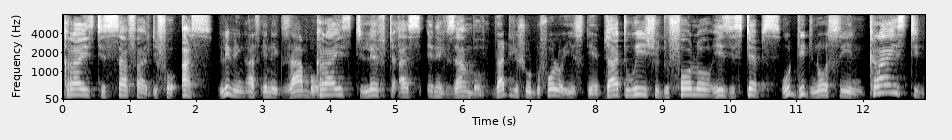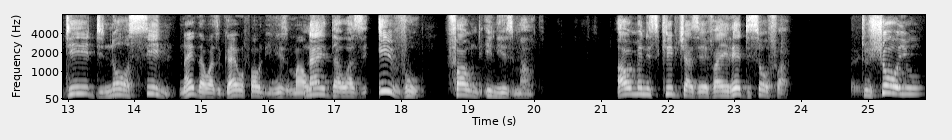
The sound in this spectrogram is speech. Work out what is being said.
Christ suffered for us. leaving us an example Christ left us an example that you should follow his steps, that we should follow his steps. who did no sin, Christ did no sin, neither was guile found in his mouth. neither was evil found in his mouth. How many scriptures have I read so far to show you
